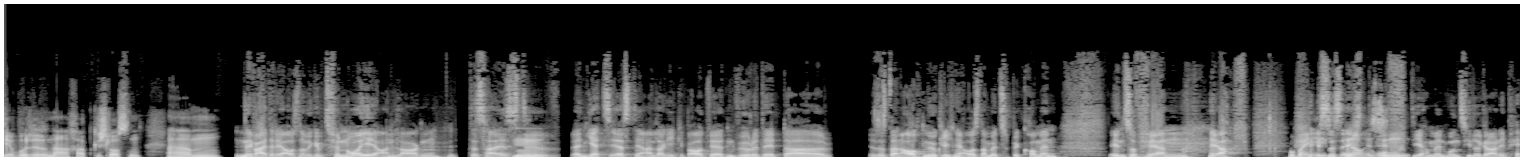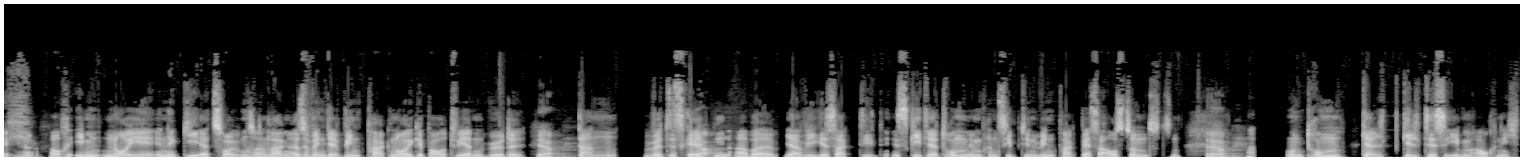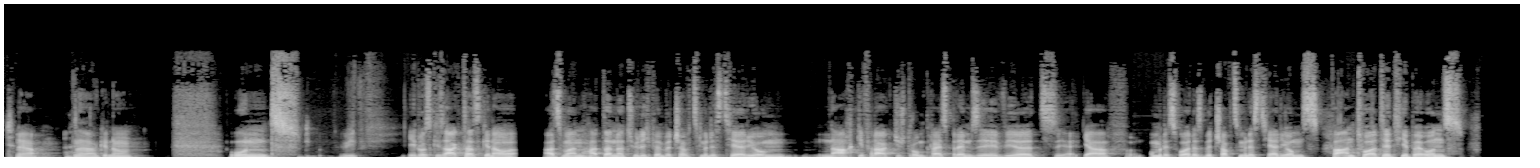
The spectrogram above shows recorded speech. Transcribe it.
der wurde danach abgeschlossen. Ähm, eine weitere Ausnahme gibt es für neue Anlagen. Das heißt, mhm. Äh, wenn jetzt erst eine Anlage gebaut werden würde, da ist es dann auch möglich, eine Ausnahme zu bekommen. Insofern, ja, Wobei, ist es genau, echt es sind, Die haben in Wunsiedel gerade Pech. Ja, auch eben neue Energieerzeugungsanlagen. Also wenn der Windpark neu gebaut werden würde, ja. dann wird es gelten. Ja. Aber ja, wie gesagt, die, es geht ja darum, im Prinzip den Windpark besser auszunutzen. Ja. Und drum gilt, gilt es eben auch nicht. Ja, ja, genau. Und wie, wie du es gesagt hast, genau, Also man hat dann natürlich beim Wirtschaftsministerium nachgefragt. Die Strompreisbremse wird ja um das Wort des Wirtschaftsministeriums verantwortet hier bei uns.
